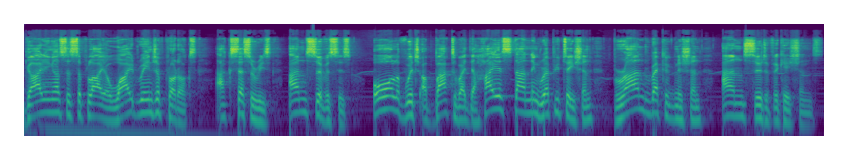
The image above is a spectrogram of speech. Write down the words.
guiding us to supply a wide range of products, accessories, and services, all of which are backed by the highest standing reputation, brand recognition, and certifications.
